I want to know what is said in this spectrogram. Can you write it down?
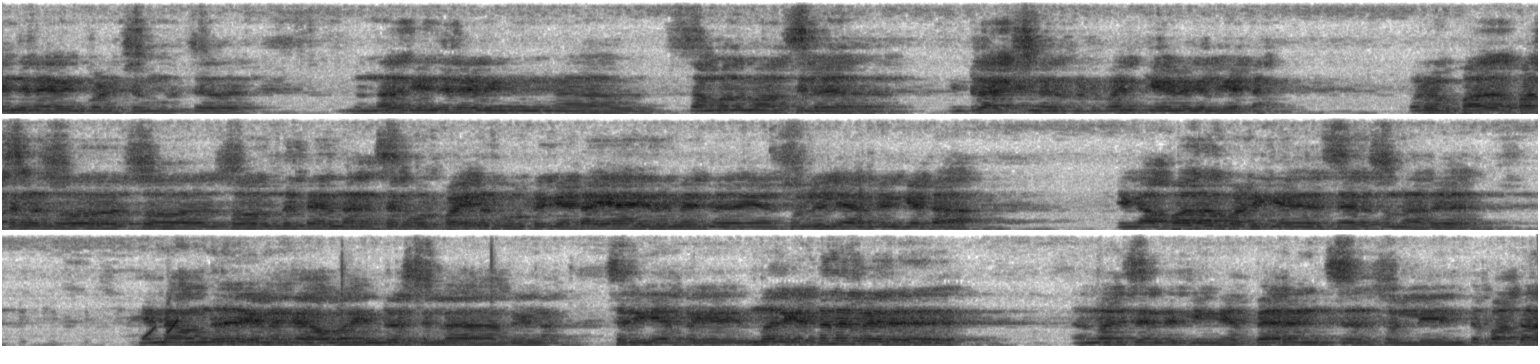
என்ஜினியரிங் படித்து முடித்தது இருந்தாலும் இன்ஜினியரிங் சம்மந்தமாக சில இன்ட்ராக்ஷன் இருக்கட்டும் கேள்விகள் கேட்டேன். ஒரு ப பசங்க சோ சோ சோர்ந்துட்டே இருந்தாங்க. சரி ஒரு பையனை கூப்பிட்டு கேட்டால் ஏன் எதுவுமே சொல்லலையா? அப்படின்னு கேட்டால் எங்கள் அப்பா தான் படிக்க சேர சொன்னார். என்ன வந்து எனக்கு அவ்வளோ இன்ட்ரெஸ்ட் இல்லை அப்படின்னா. சரி எப்போ இது மாதிரி எத்தனை பேர் அந்த மாதிரி சேர்ந்துருக்கீங்க? பேரண்ட்ஸ் சொல்லின்ட்டு பார்த்தா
